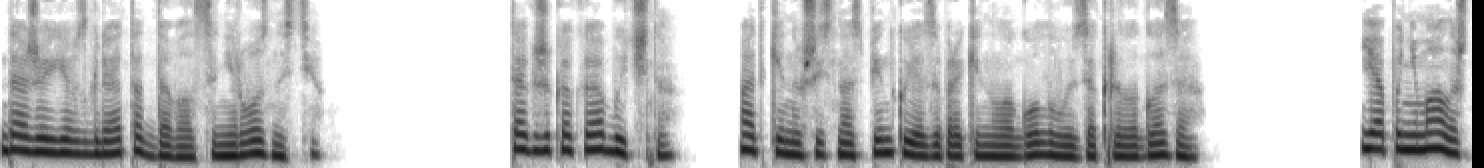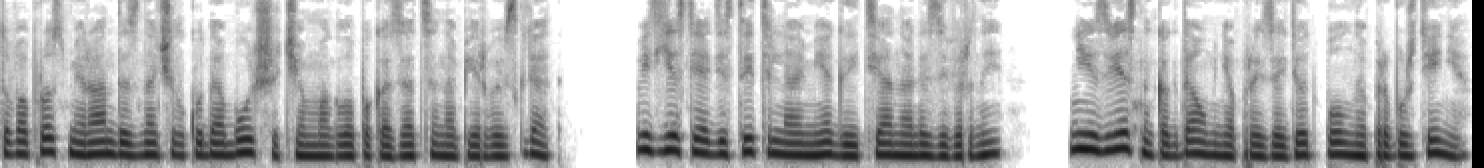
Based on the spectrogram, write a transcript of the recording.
Даже ее взгляд отдавался нервозностью. Так же, как и обычно. Откинувшись на спинку, я запрокинула голову и закрыла глаза. Я понимала, что вопрос Миранды значил куда больше, чем могло показаться на первый взгляд. Ведь если я действительно омега и те анализы верны, Неизвестно, когда у меня произойдет полное пробуждение.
